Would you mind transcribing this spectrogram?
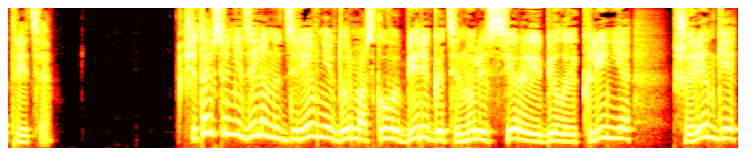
третья. Считай, всю неделю над деревней вдоль морского берега тянулись серые и белые клинья, шеренги,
